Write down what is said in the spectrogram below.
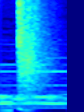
Música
